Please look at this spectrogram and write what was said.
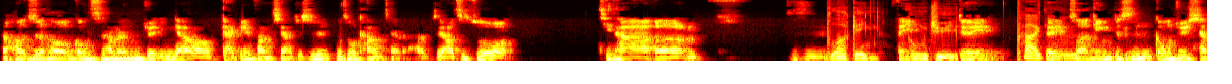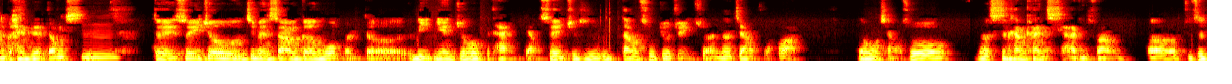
然后之后，公司他们决定要改变方向，就是不做 content 了，主要是做其他呃，就是 plugin 工具，对 plugin 对 plugin 就是工具相关的东西，嗯、对，所以就基本上跟我们的理念就会不太一样，所以就是当初就决定说，那这样子的话，那我想说，那试看看其他地方，呃，就是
